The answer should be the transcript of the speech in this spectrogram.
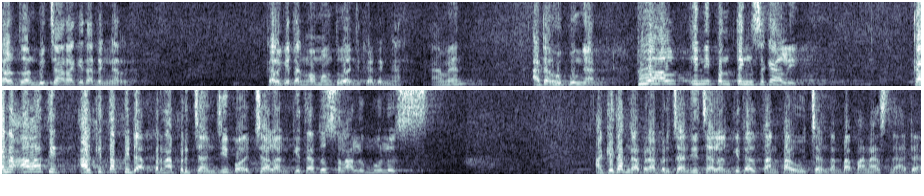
Kalau Tuhan bicara kita dengar. Kalau kita ngomong Tuhan juga dengar. Amin. Ada hubungan. Dua hal ini penting sekali. Karena Allah Alkitab tidak pernah berjanji bahwa jalan kita itu selalu mulus. Alkitab nggak pernah berjanji jalan kita itu tanpa hujan, tanpa panas, nggak ada.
